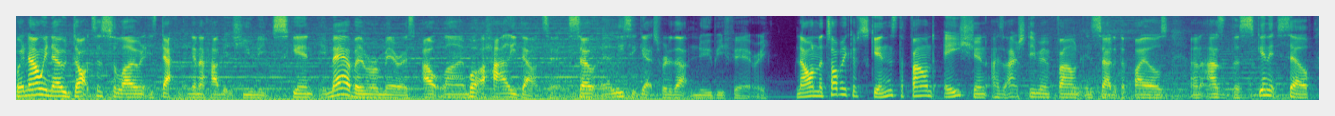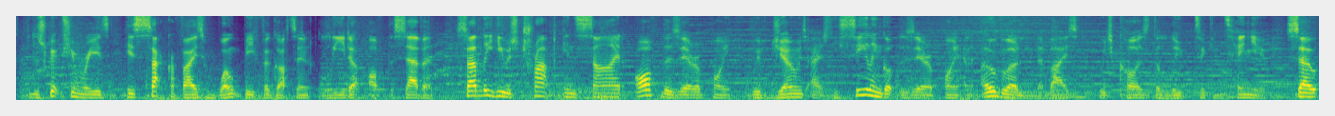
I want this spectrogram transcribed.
but now we know Dr. Slone is definitely going to have its unique skin. It may have a Ramirez outline, but I highly doubt it. So at least it gets rid of that newbie theory. Now on the topic of skins, the Foundation has actually been found inside of the files and as the skin itself, the description reads, his sacrifice won't be forgotten, leader of the Seven. Sadly, he was trapped inside of the zero point with Jones actually sealing up the zero point and overloading the device, which caused the loop to continue. So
